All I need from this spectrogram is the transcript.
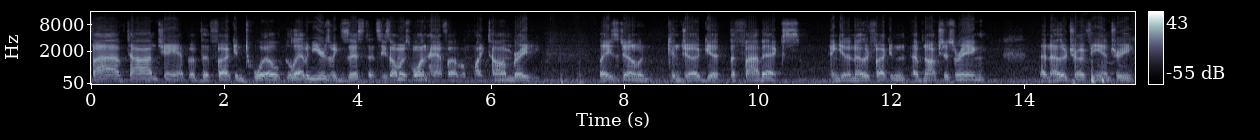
Five-time champ of the fucking 12, 11 years of existence. He's almost one half of them, like Tom Brady. Ladies and gentlemen, can Jug get the 5X and get another fucking obnoxious ring, another trophy entry?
